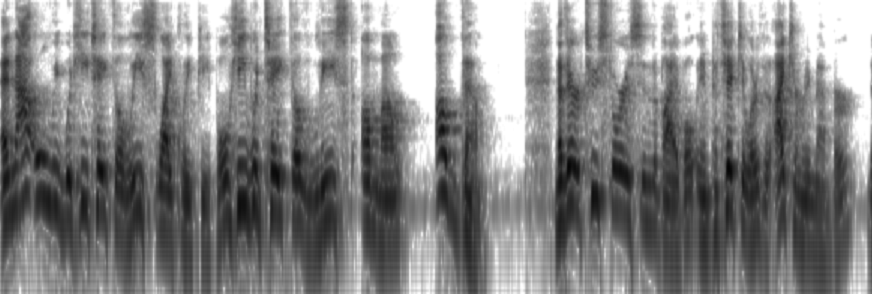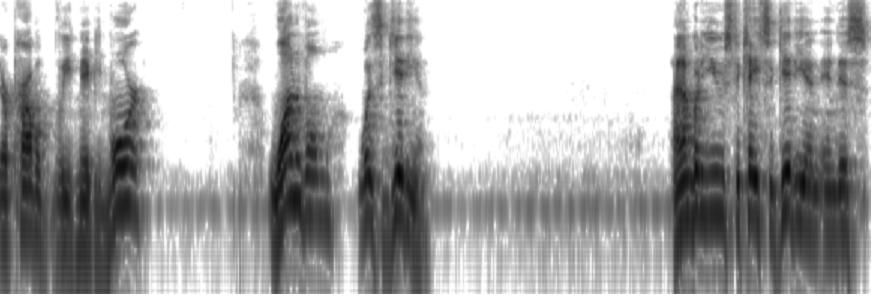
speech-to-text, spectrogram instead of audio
And not only would he take the least likely people, he would take the least amount of them. Now, there are two stories in the Bible in particular that I can remember. There are probably maybe more. One of them was Gideon. And I'm going to use the case of Gideon in this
